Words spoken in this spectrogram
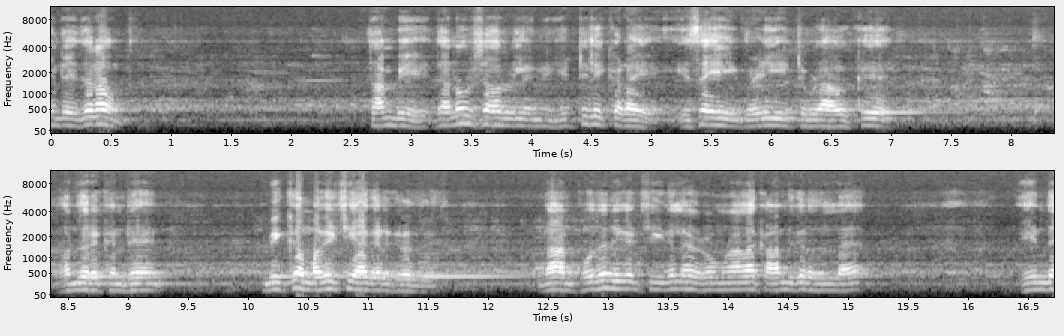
இன்றைய தினம் தம்பி தனுஷ் அவர்களின் இட்லி கடை இசை வெளியீட்டு விழாவுக்கு வந்திருக்கின்றேன். மிக்க மகிழ்ச்சியாக இருக்கிறது. நான் பொது நிகழ்ச்சிகளில் ரொம்ப நாளாக கலந்துக்கிறது இல்லை இந்த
